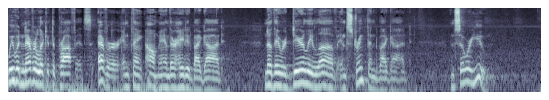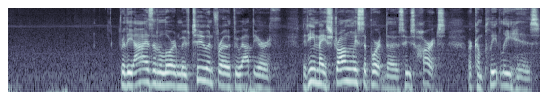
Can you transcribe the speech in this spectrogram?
We would never look at the prophets ever and think, oh man, they're hated by God. No, they were dearly loved and strengthened by God. And so are you. For the eyes of the Lord move to and fro throughout the earth, that he may strongly support those whose hearts are completely his.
